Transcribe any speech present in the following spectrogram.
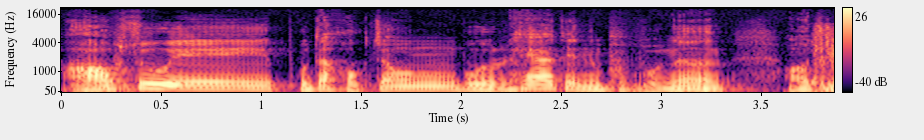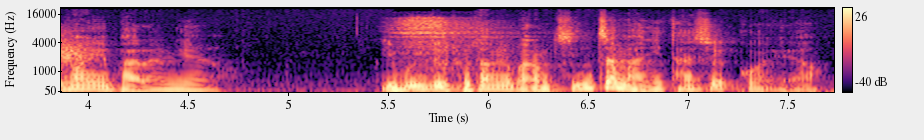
아홉 수에 보다 걱정을 해야 되는 부분은 어, 조상의 바람이에요. 이분들 조상의 바람 진짜 많이 타실 거예요.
